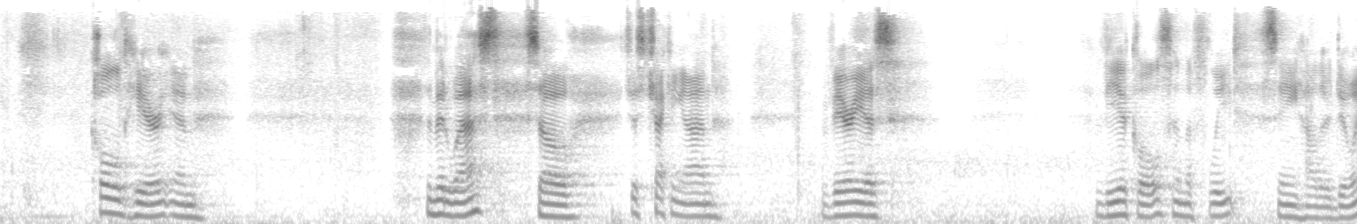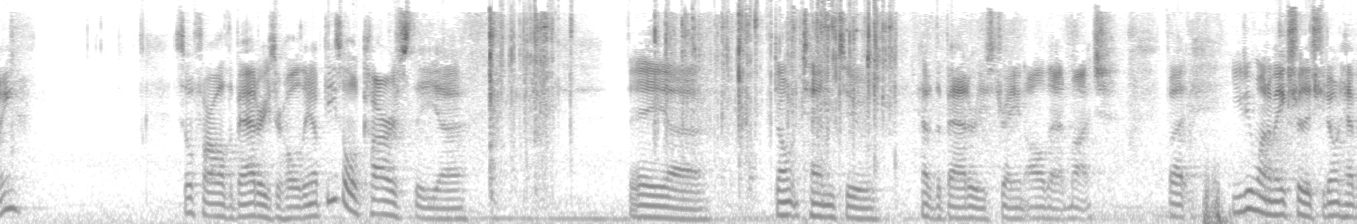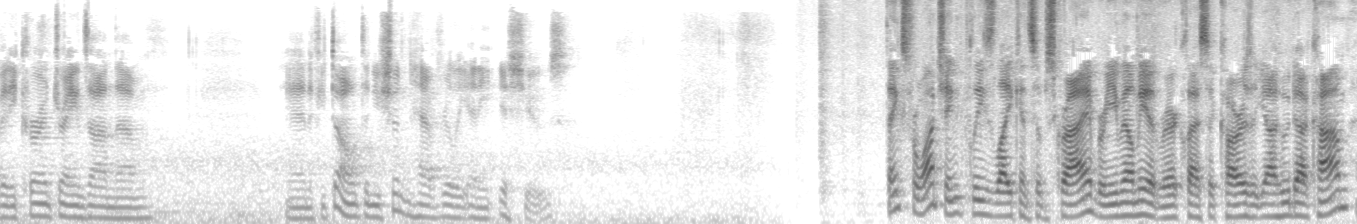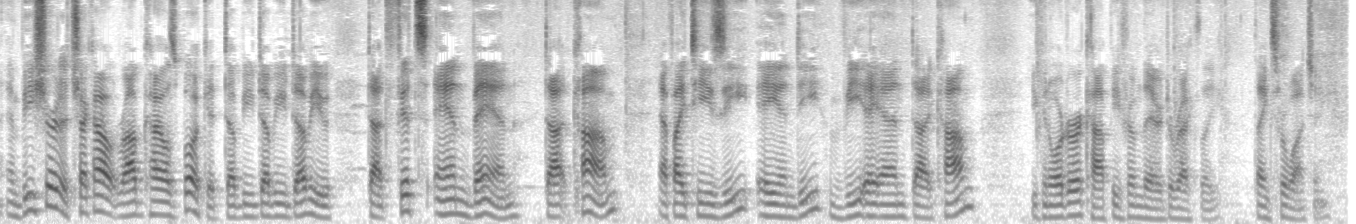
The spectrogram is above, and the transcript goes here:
cold here in the Midwest. So just checking on various vehicles in the fleet, seeing how they're doing. So far, all the batteries are holding up. These old cars, the uh, they uh, don't tend to have the batteries drain all that much. But you do want to make sure that you don't have any current drains on them. And if you don't, then you shouldn't have really any issues. Thanks for watching. Please like and subscribe or email me at rareclassiccars at yahoo.com. And be sure to check out Rob Keil's book at www.fitzandvan.com, F I T Z A N D V A N.com. You can order a copy from there directly. Thanks for watching.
